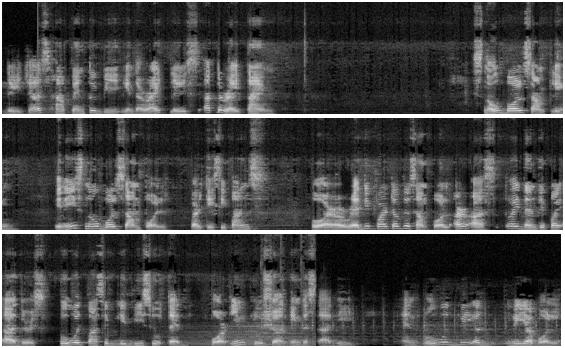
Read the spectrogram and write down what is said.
they just happen to be in the right place at the right time. Snowball sampling. In a snowball sample, participants who are already part of the sample are asked to identify others who would possibly be suited for inclusion in the study and who would be agreeable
